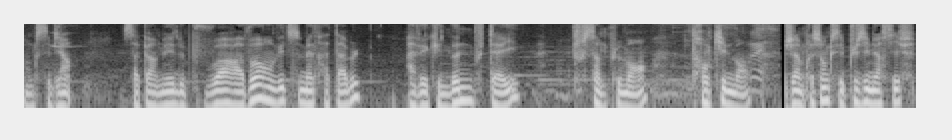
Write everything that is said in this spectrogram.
Donc c'est bien. Ça permet de pouvoir avoir envie de se mettre à table avec une bonne bouteille, tout simplement, tranquillement. J'ai l'impression que c'est plus immersif.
